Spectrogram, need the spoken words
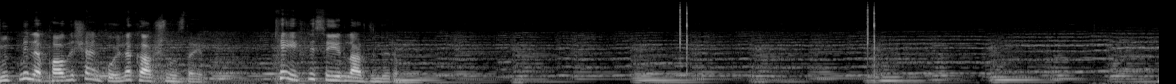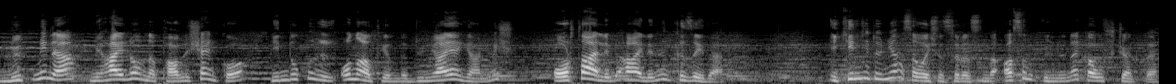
Ludmila Pavlichenko ile karşınızdayım. Keyifli seyirler dilerim. Ludmila Mihailovna Pavlichenko 1916 yılında dünyaya gelmiş, orta halli bir ailenin kızıydı. İkinci Dünya Savaşı sırasında asıl ününe kavuşacaktı.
